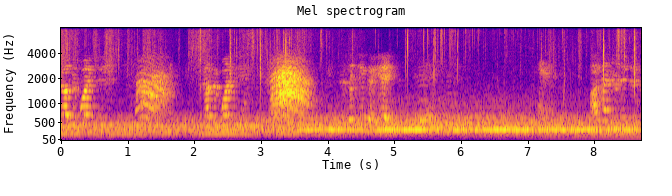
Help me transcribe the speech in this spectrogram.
Ngapi kwani? Ngapi kwani? Najenga yeye. Ana ndio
